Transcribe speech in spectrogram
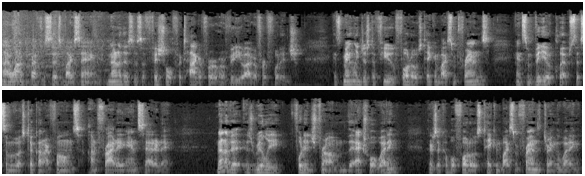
Now, I want to preface this by saying none of this is official photographer or videographer footage. It's mainly just a few photos taken by some friends and some video clips that some of us took on our phones on Friday and Saturday. None of it is really footage from the actual wedding. There's a couple photos taken by some friends during the wedding,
